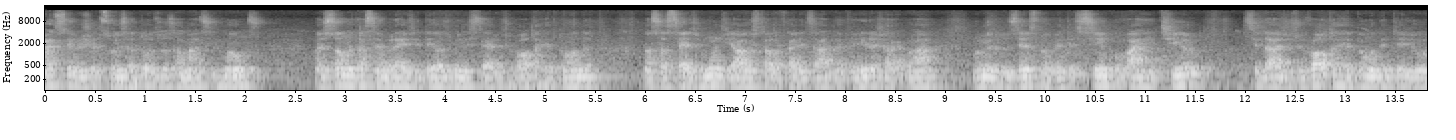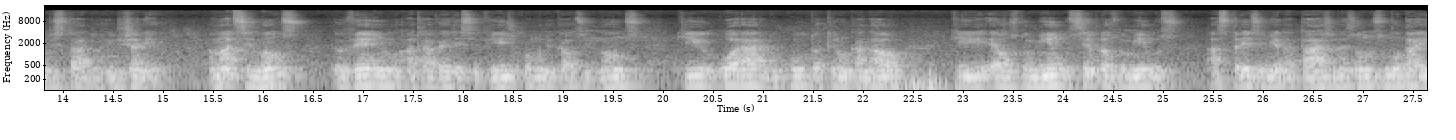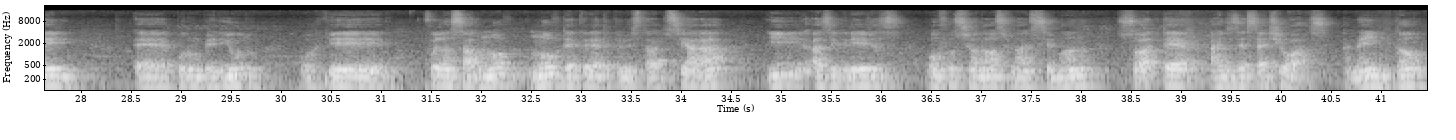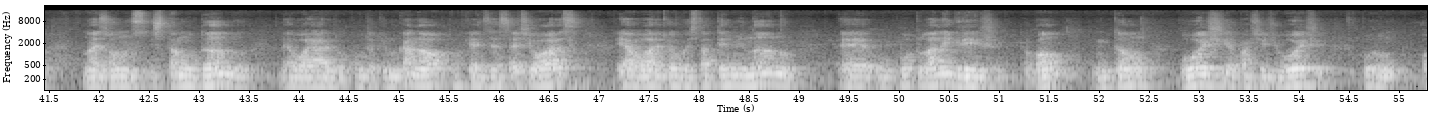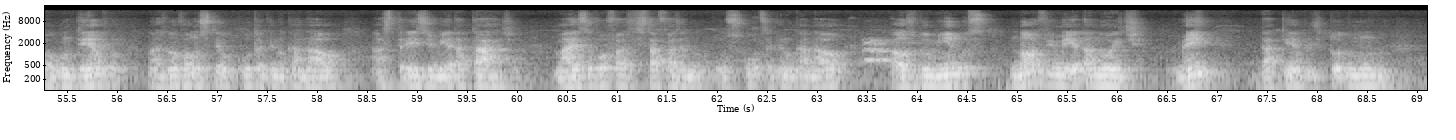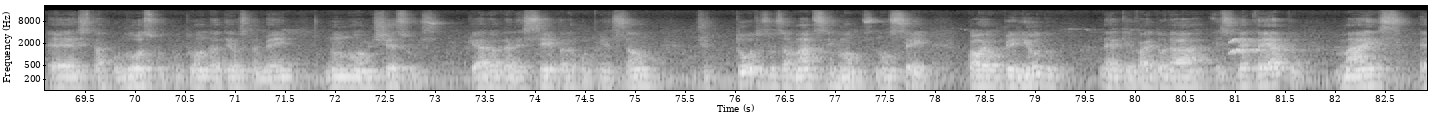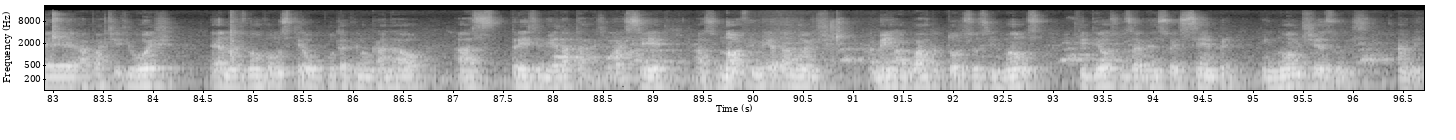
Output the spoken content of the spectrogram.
paz Senhor Jesus a todos os amados irmãos. Nós somos da Assembleia de Deus, Ministério de Volta Redonda. Nossa sede mundial está localizada na Avenida Jaraguá, número 295, bairro Retiro, cidade de Volta Redonda, interior do estado do Rio de Janeiro. Amados irmãos, eu venho, através desse vídeo, comunicar aos irmãos que o horário do culto aqui no canal, que é aos domingos, sempre aos domingos, às três e meia da tarde, nós vamos mudar ele é, por um período, porque foi lançado um novo, um novo decreto aqui no estado do Ceará e as igrejas vão funcionar aos finais de semana só até às 17 horas. Amém? Então, nós vamos estar mudando né, o horário do culto aqui no canal, porque às 17 horas é a hora que eu vou estar terminando é, o culto lá na igreja, tá bom? Então, hoje, a partir de hoje, por um, algum tempo, nós não vamos ter o culto aqui no canal às três e meia da tarde, mas eu vou estar fazendo os cultos aqui no canal aos domingos, nove e meia da noite, amém? Dá tempo de todo mundo é, estar conosco, cultuando a Deus também, no nome de Jesus. Quero agradecer pela compreensão de todos os amados irmãos. Não sei qual é o período né, que vai durar esse decreto, mas é, a partir de hoje é, nós não vamos ter o culto aqui no canal às três e meia da tarde, vai ser às nove e meia da noite. Amém? Eu aguardo todos os irmãos, que Deus nos abençoe sempre, em nome de Jesus. Amém.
